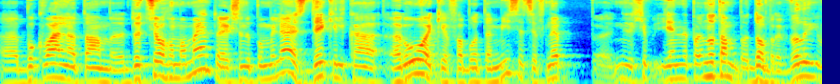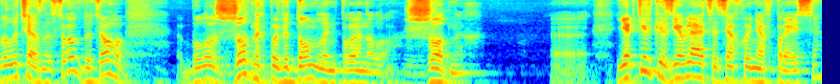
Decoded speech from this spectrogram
е, буквально там до цього моменту, якщо не помиляюсь, декілька років або там місяців не, е, я не ну там добре, вели, величезний срок до цього було жодних повідомлень про НЛО. Жодних. Е, Як тільки з'являється ця хуйня в пресі,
